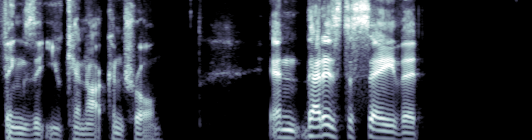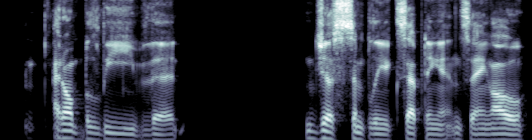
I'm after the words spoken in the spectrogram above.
things that you cannot control. And that is to say that I don't believe that just simply accepting it and saying, oh,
